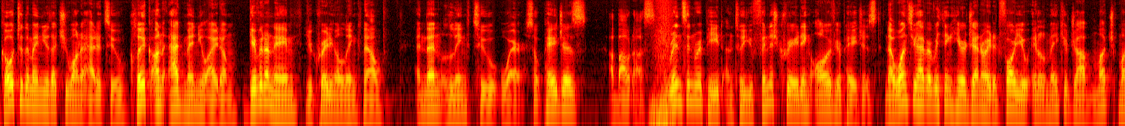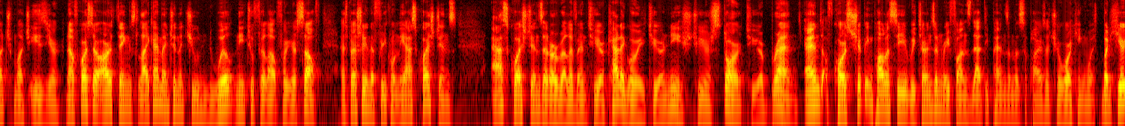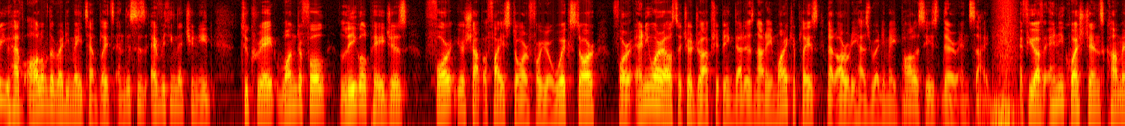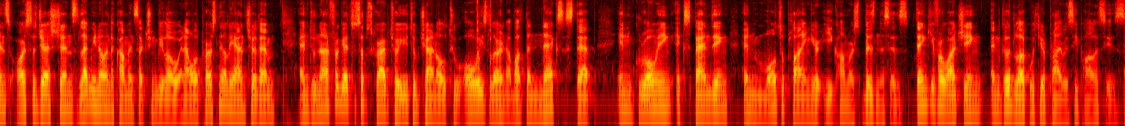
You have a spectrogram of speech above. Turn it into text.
go to the menu that you want to add it to, click on add menu item, give it a name, you're creating a link now, and then link to where. So pages, about us. Rinse and repeat until you finish creating all of your pages. Now, once you have everything here generated for you, it'll make your job much, much, much easier. Now, of course, there are things, like I mentioned, that you will need to fill out for yourself, especially in the frequently asked questions. Ask questions that are relevant to your category, to your niche, to your store, to your brand. And of course, shipping policy, returns and refunds, that depends on the suppliers that you're working with. But here you have all of the ready-made templates and this is everything that you need to create wonderful legal pages for your Shopify store, for your Wix store, for anywhere else that you're dropshipping that is not a marketplace that already has ready-made policies there inside. If you have any questions, comments, or suggestions, let me know in the comment section below and I will personally answer them. And do not forget to subscribe to our YouTube channel to always learn about the next step in growing, expanding, and multiplying your e-commerce businesses. Thank you for watching and good luck with your privacy policies.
